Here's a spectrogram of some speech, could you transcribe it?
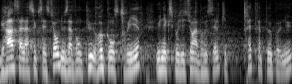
grâce à la succession, nous avons pu reconstruire une exposition à Bruxelles qui est très très peu connue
